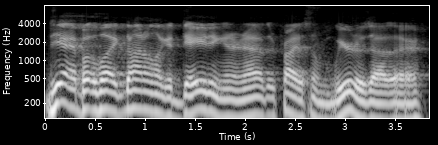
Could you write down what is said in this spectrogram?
Yeah, but like not on like a dating internet. There's probably some weirdos out there.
